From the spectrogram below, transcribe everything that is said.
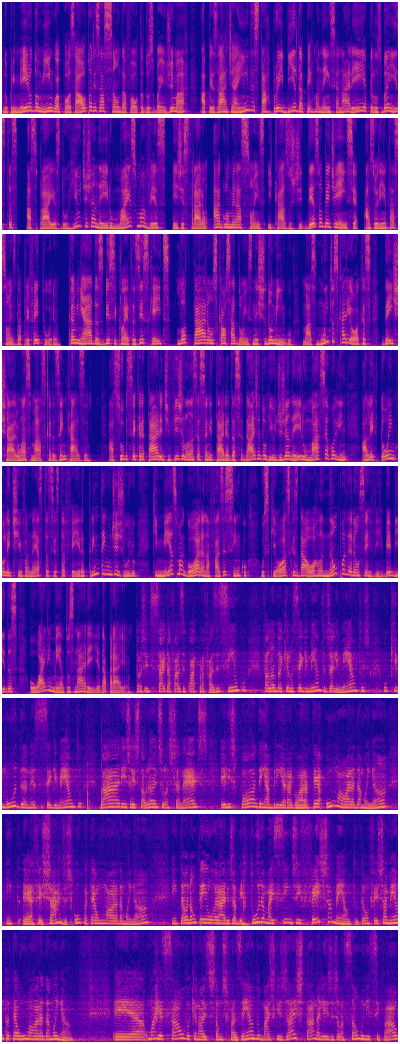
No primeiro domingo após a autorização da volta dos banhos de mar, apesar de ainda estar proibida a permanência na areia pelos banhistas, as praias do Rio de Janeiro mais uma vez registraram aglomerações e casos de desobediência às orientações da prefeitura. Caminhadas, bicicletas e skates lotaram os calçadões neste domingo, mas muitos cariocas deixaram as máscaras em casa. A subsecretária de Vigilância Sanitária da cidade do Rio de Janeiro, Márcia Rolim, alertou em coletiva nesta sexta-feira, 31 de julho, que mesmo agora na fase 5, os quiosques da orla não poderão servir bebidas ou alimentos na areia da praia. Então a gente sai da fase 4 para a fase 5, falando aqui no segmento de alimentos, o que muda nesse segmento, bares, restaurantes, lanchonetes, eles podem abrir agora até uma hora da manhã, é, fechar, desculpa, até uma hora da manhã. Então, não tem horário de abertura, mas sim de fechamento. Então, fechamento até uma hora da manhã. É uma ressalva que nós estamos fazendo, mas que já está na legislação municipal,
